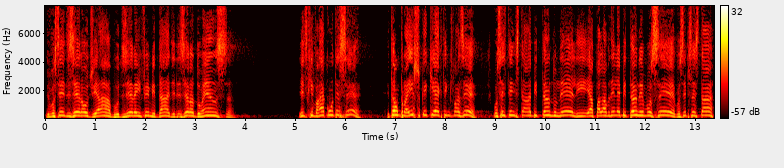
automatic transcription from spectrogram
De você dizer ao diabo, dizer a enfermidade, dizer a doença. Diz que vai acontecer. Então, para isso, o que é que tem que fazer? Você tem que estar habitando nele, e a palavra dele habitando em você. Você precisa estar,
